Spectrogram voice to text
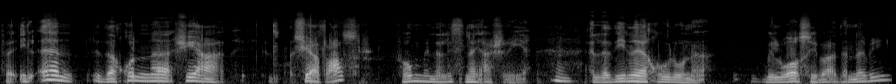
فالآن إذا قلنا شيعة شيعة العصر فهم من الاثني عشرية. الذين يقولون بالواصي بعد النبي.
